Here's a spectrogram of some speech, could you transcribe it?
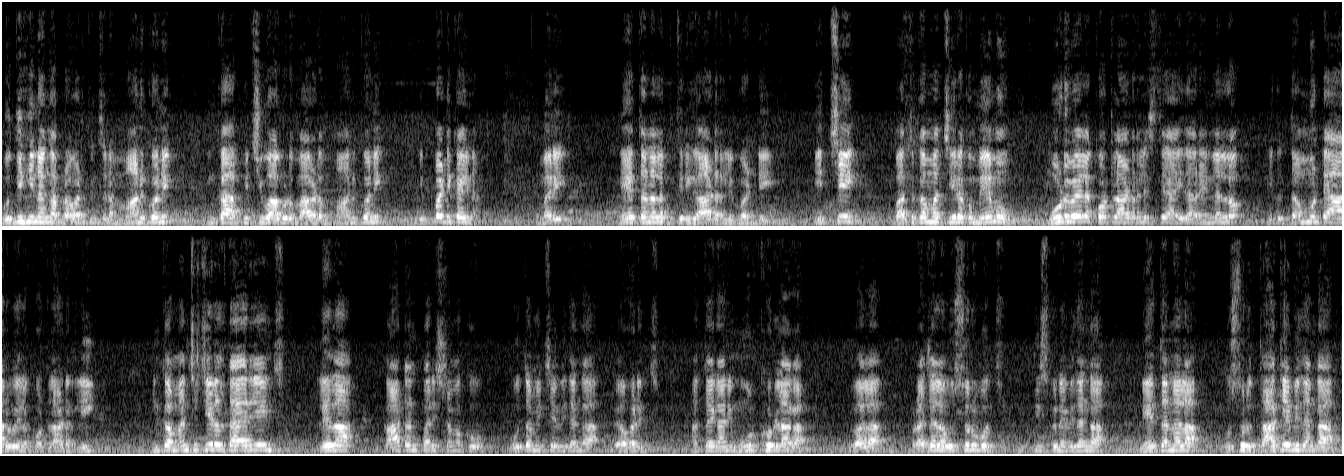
బుద్ధిహీనంగా ప్రవర్తించడం మానుకొని ఇంకా పిచ్చివాగుడు మాగడం మానుకొని ఇప్పటికైనా మరి నేతన్నలకు తిరిగి ఆర్డర్లు ఇవ్వండి. ఇచ్చి బతుకమ్మ చీరకు మేము మూడు వేల కోట్ల ఆర్డర్లు ఇస్తే ఐదారేళ్ళలో నీకు దమ్ముంటే ఆరు వేల కోట్ల ఆర్డర్లు ఇంకా మంచి చీరలు తయారు చేయించు. లేదా కాటన్ పరిశ్రమకు ఊతమిచ్చే విధంగా వ్యవహరించు. అంతేగాని మూర్ఖుడిలాగా ఇవాళ ప్రజల ఉసురు వచ్చి- తీసుకునే విధంగా నేతన్నల ఉసురు తాకే విధంగా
